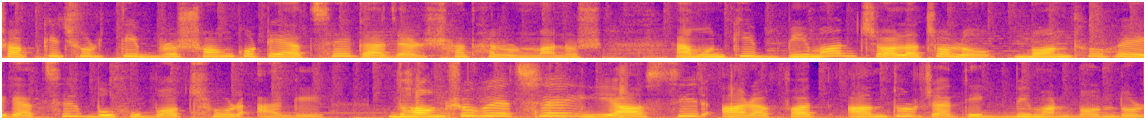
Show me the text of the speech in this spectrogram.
সবকিছুর তীব্র সংকটে আছে গাজার সাধারণ মানুষ। এমনকি বিমান চলাচলও বন্ধ হয়ে গেছে বহু বছর আগে। ধ্বংস হয়েছে ইয়াসির আরাফাত আন্তর্জাতিক বিমানবন্দর।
